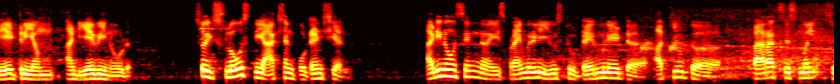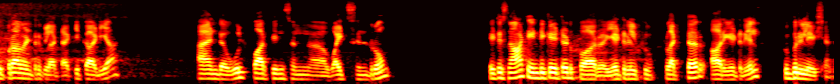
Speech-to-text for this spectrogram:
atrium, and AV node. So it slows the action potential. Adenosine uh, is primarily used to terminate uh, acute uh, paroxysmal supraventricular tachycardia and uh, Wolff Parkinson uh, White syndrome. It is not indicated for atrial flutter or atrial fibrillation.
